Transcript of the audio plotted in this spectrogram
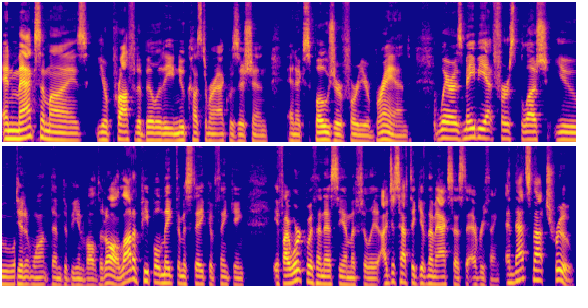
and maximize your profitability, new customer acquisition, and exposure for your brand. Whereas maybe at first blush, you didn't want them to be involved at all. A lot of people make the mistake of thinking, if I work with an SEM affiliate, I just have to give them access to everything. And that's not true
